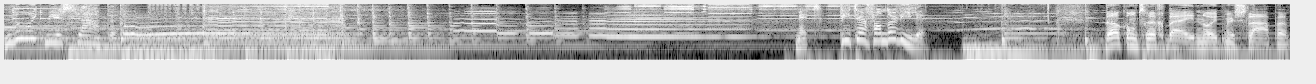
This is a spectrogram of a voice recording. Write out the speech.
Nooit meer slapen. Met Pieter van der Wielen. Welkom terug bij Nooit meer slapen.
